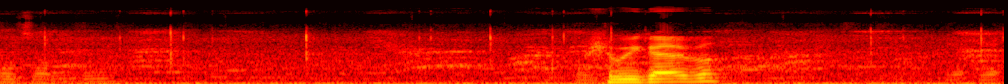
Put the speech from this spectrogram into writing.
One's up there. Shall we go over? Yep, yep.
